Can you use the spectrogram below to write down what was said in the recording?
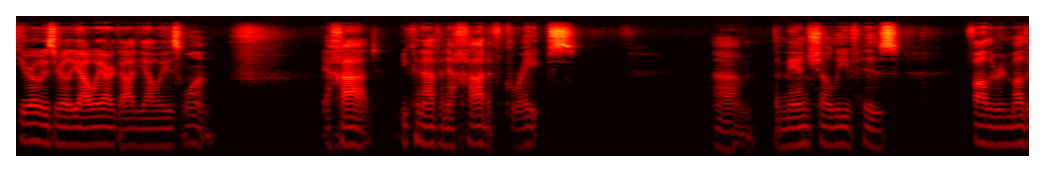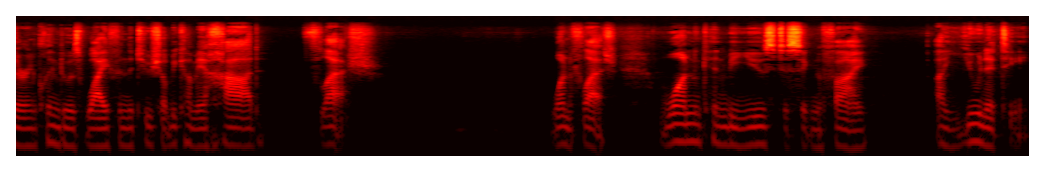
Hero Israel Yahweh our God Yahweh is one. Echad. You can have an echad of grapes. Um, the man shall leave his father and mother and cling to his wife, and the two shall become echad, flesh. One flesh. One can be used to signify a unity.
